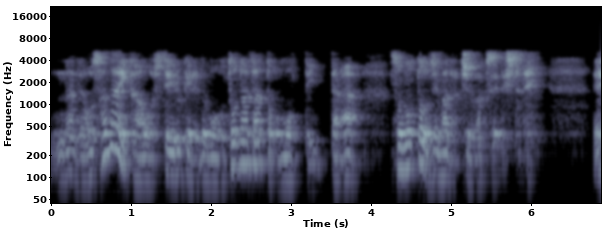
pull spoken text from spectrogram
なんで幼い顔をしているけれども大人だと思っていったら、その当時まだ中学生でしたね。え、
